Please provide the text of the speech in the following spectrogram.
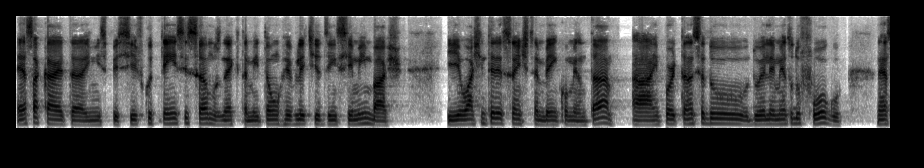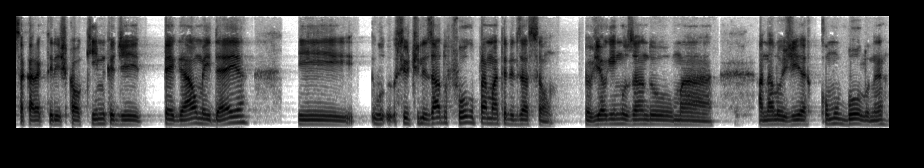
essa carta em específico tem esses ramos, né, que também estão refletidos em cima e embaixo. E eu acho interessante também comentar a importância do, do elemento do fogo, né, essa característica alquímica de pegar uma ideia e se utilizar do fogo para materialização. Eu vi alguém usando uma analogia como bolo, né?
